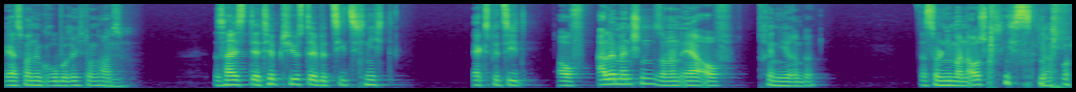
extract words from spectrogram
erstmal eine grobe Richtung hast. Mhm. Das heißt, der Tipp Tuesday bezieht sich nicht explizit auf alle Menschen, sondern eher auf Trainierende. Das soll niemand ausschließen. Ja. aber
